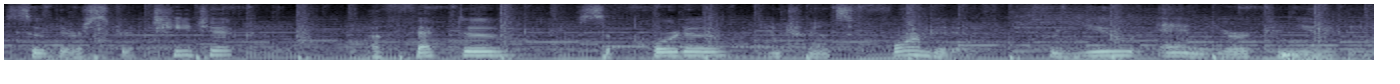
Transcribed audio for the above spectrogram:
so they're strategic, effective, supportive, and transformative for you and your community.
